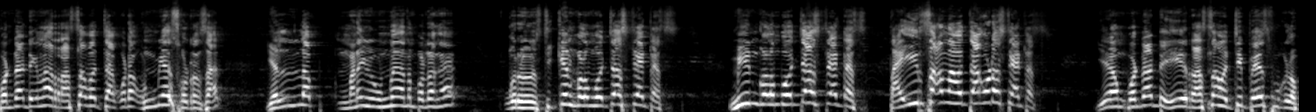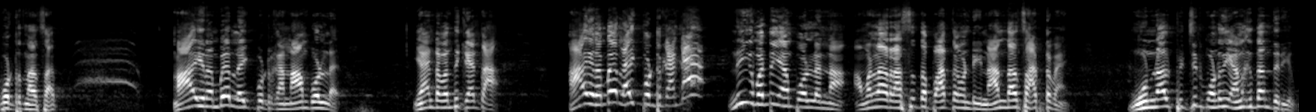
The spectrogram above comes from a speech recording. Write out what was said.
பொண்டாட்டிங்கெல்லாம் ரசம் வச்சா கூட உண்மையாக சொல்கிறேன் சார் எல்லா மனைவி உண்மையாக என்ன பண்ணுறாங்க ஒரு சிக்கன் குழம்பு வச்சா ஸ்டேட்டஸ் மீன் குழம்பு வச்சா ஸ்டேட்டஸ் தயிர் சாதம் வச்சா கூட ஸ்டேட்டஸ் என் பொண்டாட்டி ரசம் வச்சு ஃபேஸ்புக்கில் போட்டிருந்தா சார். ஆயிரம் பேர் லைக் போட்டிருக்கான் நான் போடல. என்கிட்ட வந்து கேட்டா ஆயிரம் பேர் லைக் போட்டிருக்காங்க? நீங்கள் மட்டும் ஏன் போடலன்னா? அவன்லாம் ரசத்தை பார்த்த வேண்டிய நான் தான் சாப்பிட்டவன். மூணு நாள் பிச்சுட்டு போனது எனக்கு தான் தெரியும்.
